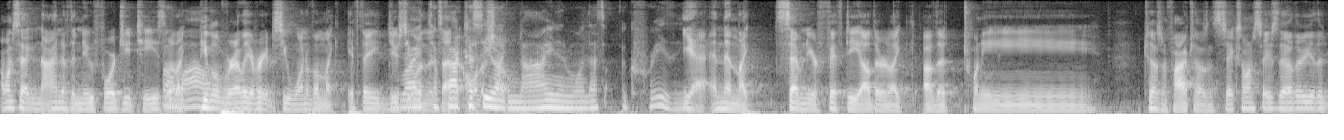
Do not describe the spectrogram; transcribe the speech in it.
I want to say like nine of the new Ford GTs. Oh, like wow. people rarely ever get to see one of them. Like if they do see right. one that's at fact to see show. like nine and one. That's crazy. Yeah, and then like 70 or 50 other like of the 20 2005 2006 I want to say is the other year the,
